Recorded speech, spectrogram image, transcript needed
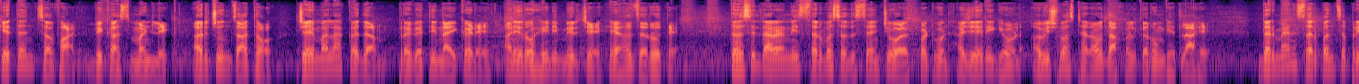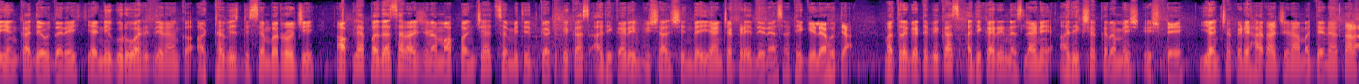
केतन चव्हाण विकास मंडलिक अर्जुन जाधव जयमाला कदम प्रगती नायकडे आणि रोहिणी मिरचे हे हजर होते. तहसीलदारांनी सर्व सदस्यांची ओळख पटवून हजेरी घेऊन अविश्वास ठराव दाखल करून घेतला आहे. दरम्यान सरपंच प्रियंका देवदरे यांनी गुरुवारी दिनांक अठ्ठावीस डिसेंबर रोजी आपल्या पदाचा राजीनामा पंचायत समितीत गटविकास अधिकारी विशाल शिंदे यांच्याकडे देण्यासाठी गेल्या होत्या. मात्र गटविकास अधिकारी नसल्याने अधीक्षक रमेश इष्टे यांच्याकडे हा राजीनामा देण्यात आला.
